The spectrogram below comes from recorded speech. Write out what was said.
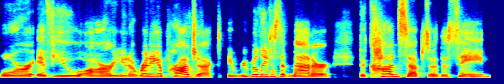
or if you are you know running a project it really doesn't matter the concepts are the same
